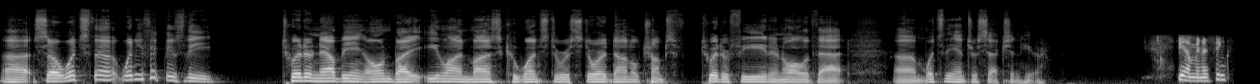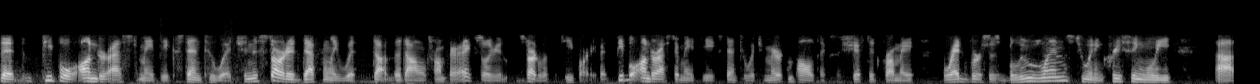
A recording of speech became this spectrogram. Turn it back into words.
Uh, so, what's the what do you think is the Twitter now being owned by Elon Musk, who wants to restore Donald Trump's Twitter feed and all of that? Um, what's the intersection here? Yeah, I mean, I think that people underestimate the extent to which, and this started definitely with the Donald Trump era. Actually, started with the Tea Party, but people underestimate the extent to which American politics has shifted from a red versus blue lens to an increasingly uh,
